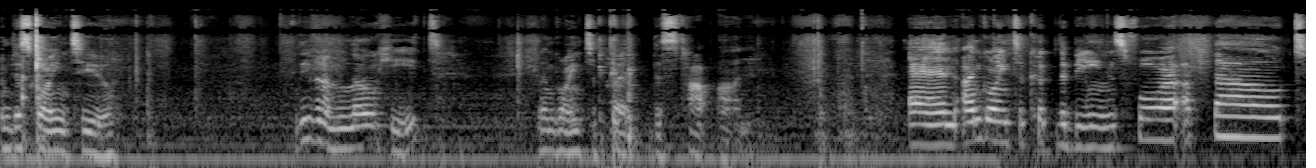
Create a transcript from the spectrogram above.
I'm just going to leave it on low heat. And I'm going to put this top on. And I'm going to cook the beans for about,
